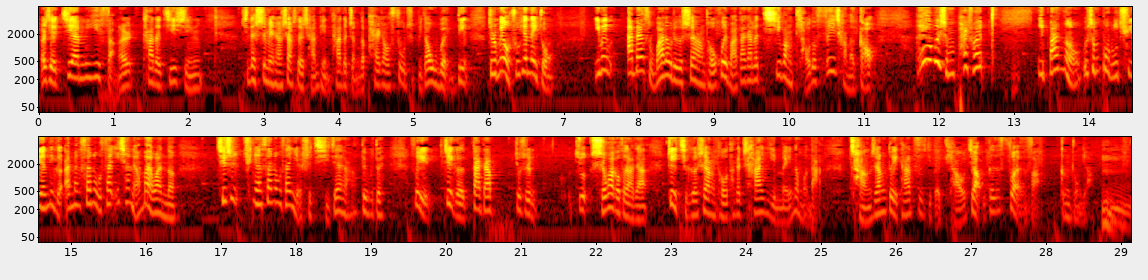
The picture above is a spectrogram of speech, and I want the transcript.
而且 GM 一反而它的机型。现在市面上上市的产品，它的整个拍照素质比较稳定，就是没有出现那种，因为 IMX 五八六这个摄像头会把大家的期望调得非常的高，哎，为什么拍出来一般呢？为什么不如去年那个 IMX 三六三一千两百万呢？其实去年三六三也是旗舰啊，对不对？所以这个大家就是就实话告诉大家，这几个摄像头它的差异没那么大，厂商对它自己的调教跟算法更重要。嗯。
